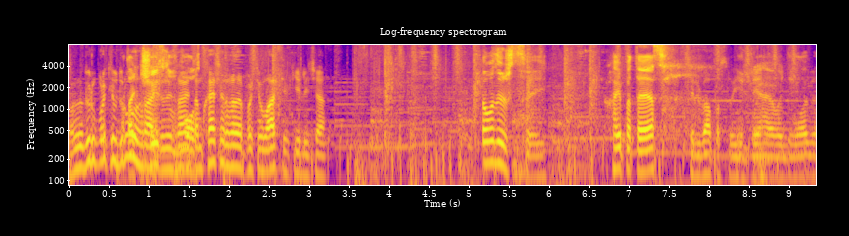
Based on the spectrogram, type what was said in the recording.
вони друг проти друга грають, чисто не знаю, там мозг. хешер грає проти ласівки Ілліча. Та вони ж цей. Хай ПТС. Стрільба по своїй. бігає в одній лобі.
